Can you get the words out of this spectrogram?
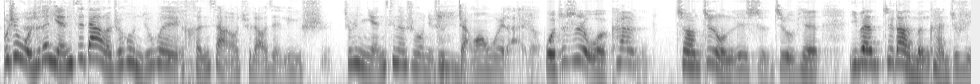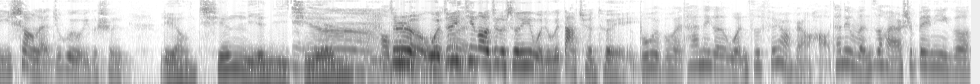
不是，我觉得年纪大了之后，你就会很想要去了解历史。就是年轻的时候，你是 展望未来的。我就是我看像这种历史纪录片，一般最大的门槛就是一上来就会有一个声音，两千年以前，就是我就一听到这个声音，我就会大劝退。不会不会，他那个文字非常非常好，他那个文字好像是被那个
